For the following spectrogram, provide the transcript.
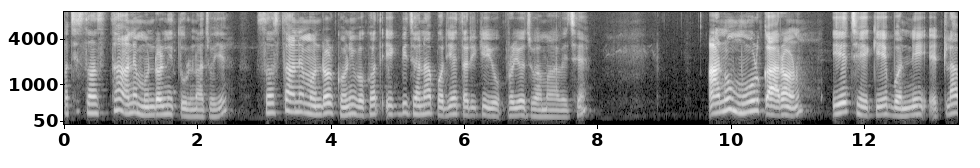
પછી સંસ્થા અને મંડળની તુલના જોઈએ. સંસ્થા અને મંડળ ઘણી વખત એકબીજાના પર્યાય તરીકે પ્રયોજવામાં આવે છે. આનું મૂળ કારણ એ છે કે બંને એટલા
